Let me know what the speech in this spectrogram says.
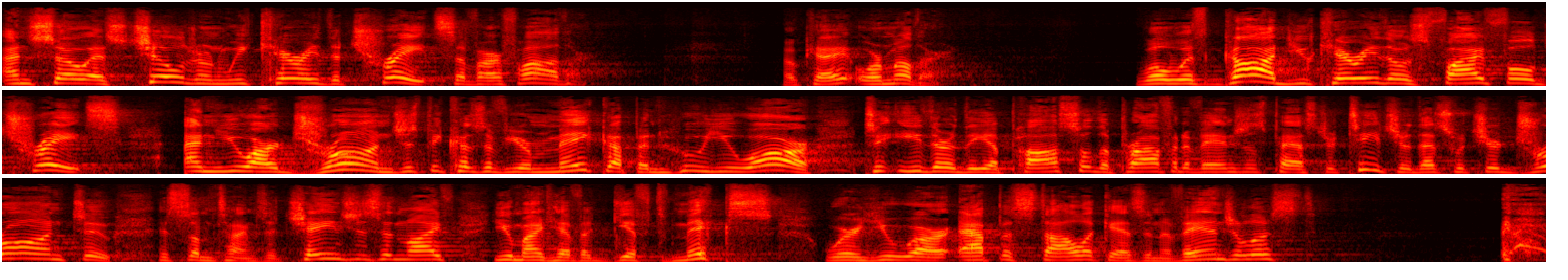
And so as children, we carry the traits of our father, okay, or mother. Well, with God, you carry those fivefold traits and you are drawn just because of your makeup and who you are to either the apostle, the prophet, evangelist, pastor, teacher. That's what you're drawn to. And sometimes it changes in life. You might have a gift mix where you are apostolic as an evangelist,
